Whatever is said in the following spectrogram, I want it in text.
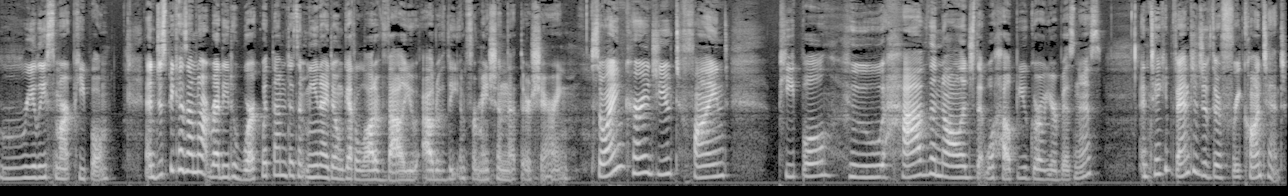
really smart people. And just because I'm not ready to work with them doesn't mean I don't get a lot of value out of the information that they're sharing. So I encourage you to find people who have the knowledge that will help you grow your business and take advantage of their free content.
